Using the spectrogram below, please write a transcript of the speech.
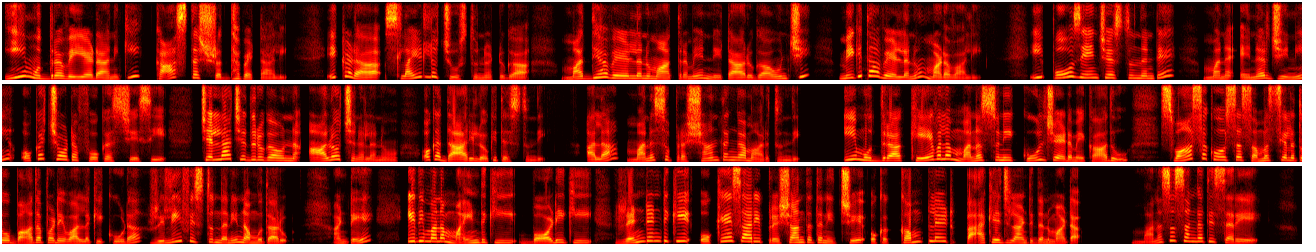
ఈ ముద్ర వేయడానికి కాస్త శ్రద్ధ పెట్టాలి. ఇక్కడ స్లైడ్లు చూస్తున్నట్టుగా మధ్య వేళ్ళను మాత్రమే నిటారుగా ఉంచి మిగతా వేళ్ళను మడవాలి. ఈ పోజ్ ఏం చేస్తుందంటే మన ఎనర్జీని ఒకచోట ఫోకస్ చేసి చెల్లాచెదురుగా ఉన్న ఆలోచనలను ఒక దారిలోకి తెస్తుంది. అలా మనసు ప్రశాంతంగా మారుతుంది. ఈ ముద్ర కేవలం మనస్సుని కూల్చేయడమే కాదు శ్వాసకోశ సమస్యలతో బాధపడే వాళ్ళకి కూడా రిలీఫ్ ఇస్తుందని నమ్ముతారు. అంటే ఇది మన మైండ్కి బాడీకి రెండింటికీ ఒకేసారి ప్రశాంతతనిచ్చే ఒక కంప్లీట్ ప్యాకేజ్ లాంటిదనమాట మనసు సంగతి సరే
